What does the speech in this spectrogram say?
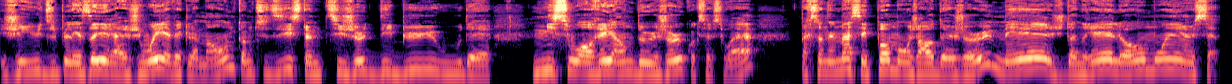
J'ai eu du plaisir à jouer avec le monde. Comme tu dis, c'est un petit jeu de début ou de mi-soirée entre deux jeux, quoi que ce soit. Personnellement, c'est pas mon genre de jeu, mais je donnerais là au moins un 7.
